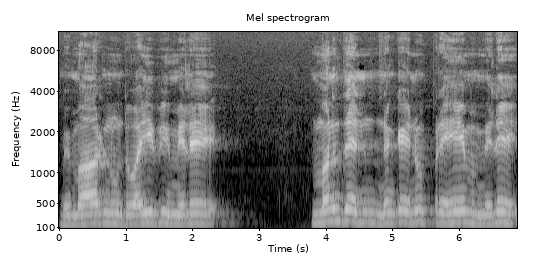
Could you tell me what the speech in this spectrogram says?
ਬਿਮਾਰ ਨੂੰ ਦਵਾਈ ਵੀ ਮਿਲੇ, ਮਨ ਦੇ ਨੰਗੇ ਨੂੰ ਪ੍ਰੇਮ ਮਿਲੇ।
